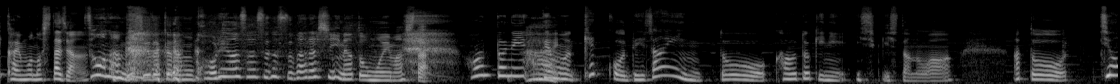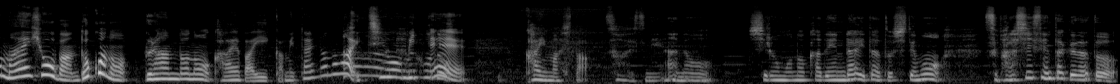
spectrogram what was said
い買い物したじゃん。そうなんですよ。だからもうこれはさすが素晴らしいなと思いました。本当に、はい。でも結構デザインと買う時に意識したのはあと一応前評判どこのブランドのを買えばいいかみたいなのは一応見て買いました。そうですね。うん。あの白物家電ライターとしても素晴らしい選択だと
